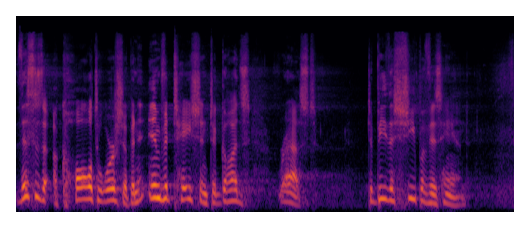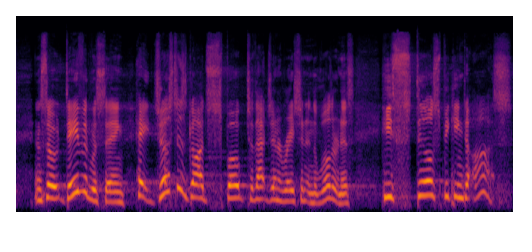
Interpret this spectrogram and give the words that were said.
This is a call to worship, an invitation to God's rest, to be the sheep of his hand. And so David was saying, hey, just as God spoke to that generation in the wilderness, he's still speaking to us.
